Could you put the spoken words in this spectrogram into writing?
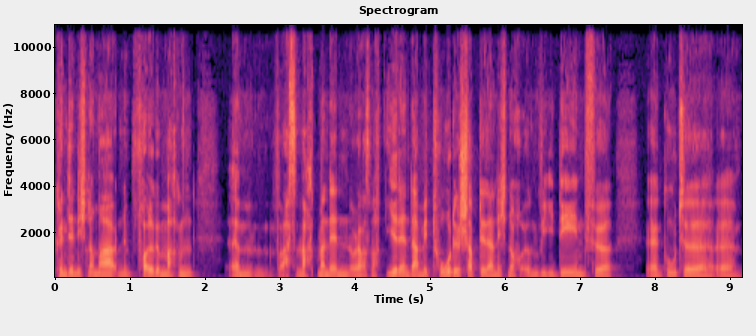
könnt ihr nicht nochmal eine Folge machen, ähm, was macht man denn oder was macht ihr denn da methodisch? Habt ihr da nicht noch irgendwie Ideen für äh, gute, äh,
